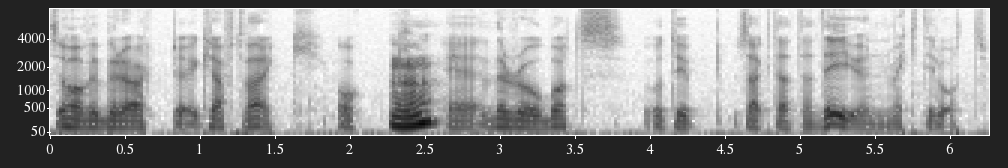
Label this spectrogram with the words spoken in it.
så har vi berört eh, Kraftwerk och Mm. eh, The Robots och typ sagt att det är ju en mäktig låt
